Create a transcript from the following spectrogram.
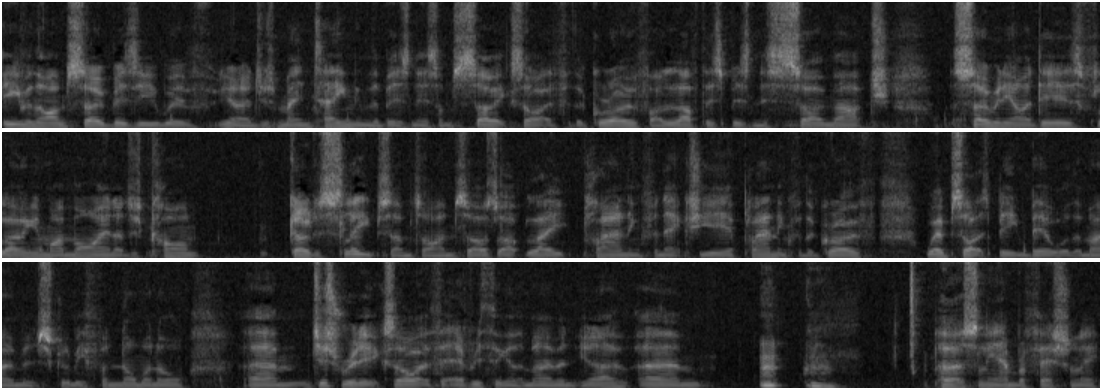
Even though I'm so busy with you know just maintaining the business, I'm so excited for the growth. I love this business so much, so many ideas flowing in my mind. I just can't go to sleep sometimes. So I was up late planning for next year, planning for the growth. Website's being built at the moment. It's going to be phenomenal. Um, just really excited for everything at the moment. You know. Um, personally and professionally.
